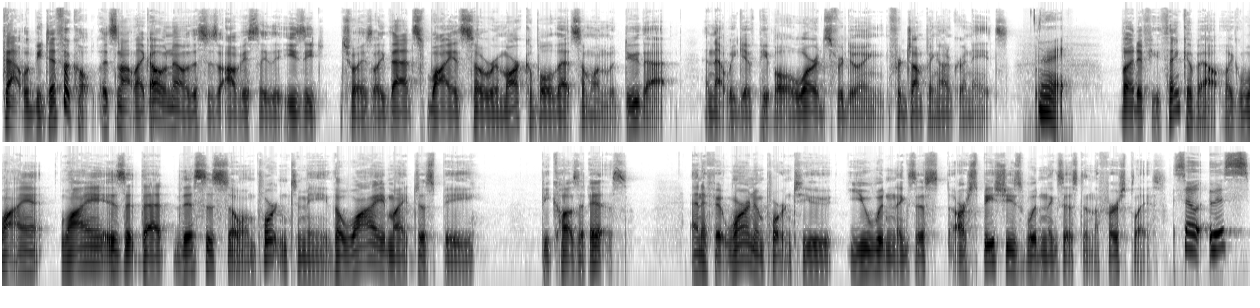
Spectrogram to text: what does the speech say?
that would be difficult. It's not like, oh no, this is obviously the easy choice. Like that's why it's so remarkable that someone would do that and that we give people awards for doing for jumping on grenades. right. But if you think about like why why is it that this is so important to me? The why might just be because it is. And if it weren't important to you, you wouldn't exist. Our species wouldn't exist in the first place. So this,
